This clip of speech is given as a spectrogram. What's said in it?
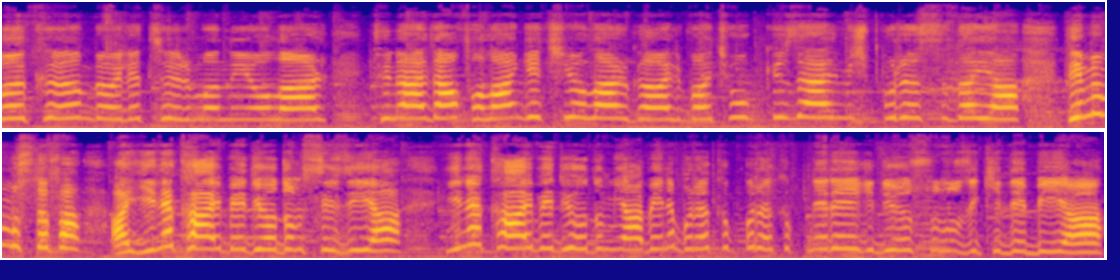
Bakın böyle tırmanıyorlar. Tünelden falan geçiyorlar galiba. Çok güzelmiş burası da ya. Değil mi Mustafa? Ay yine kaybediyordum sizi ya. Yine kaybediyordum ya. Beni bırakıp bırakıp nereye gidiyorsunuz ikide bir ya?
